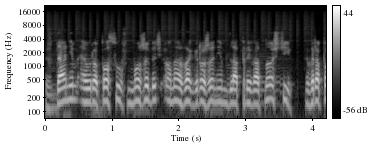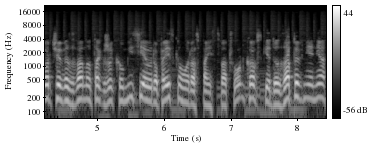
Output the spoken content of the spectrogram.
Zdaniem europosłów może być ona zagrożeniem dla prywatności. W raporcie wezwano także Komisję Europejską oraz państwa członkowskie do zapewnienia,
